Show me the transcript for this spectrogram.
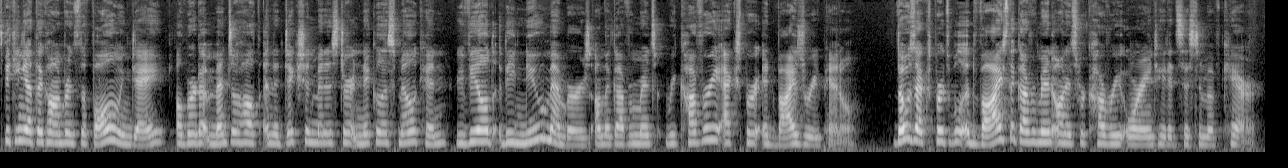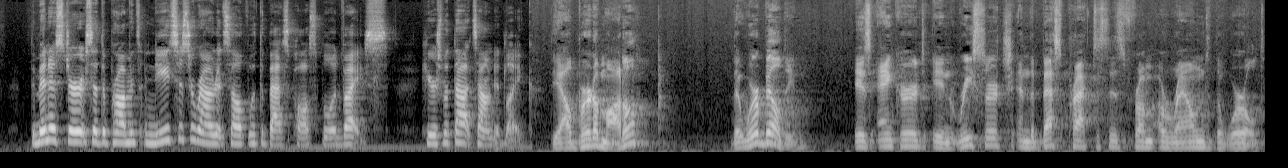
Speaking at the conference the following day, Alberta Mental Health and Addiction Minister Nicholas Milliken revealed the new members on the government's Recovery Expert Advisory Panel. Those experts will advise the government on its recovery oriented system of care. The minister said the province needs to surround itself with the best possible advice. Here's what that sounded like. The Alberta model that we're building is anchored in research and the best practices from around the world.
